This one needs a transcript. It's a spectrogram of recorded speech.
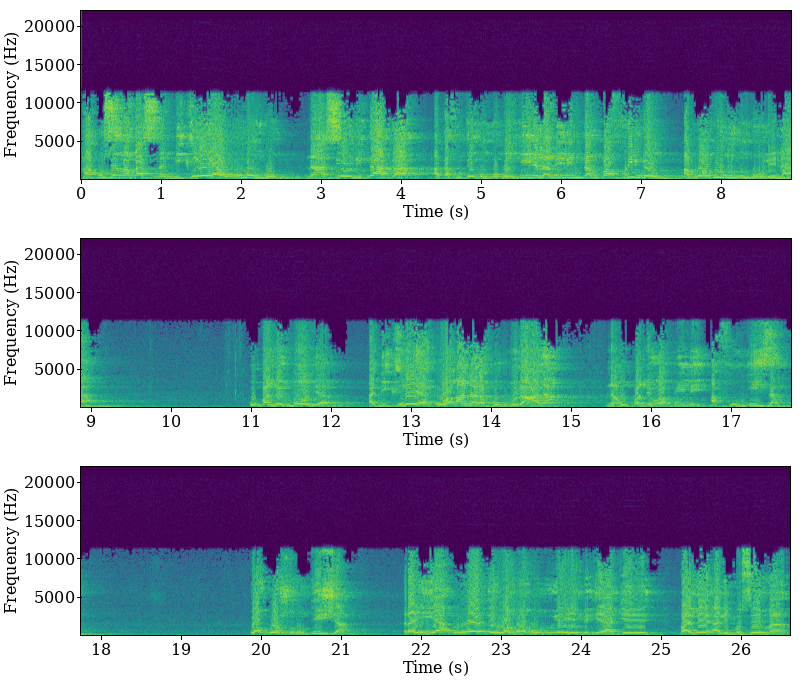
Hakusema basi na declare uungu na asionitaka atafute Mungu mwingine na mimi nitampa freedom amwabudu Mungu ule la. Upande mmoja adeclare kuwa ana rabbukumul ala na upande wa pili afungiza kwa kuwashurutisha raia wote wamwabudu yeye peke yake pale aliposema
